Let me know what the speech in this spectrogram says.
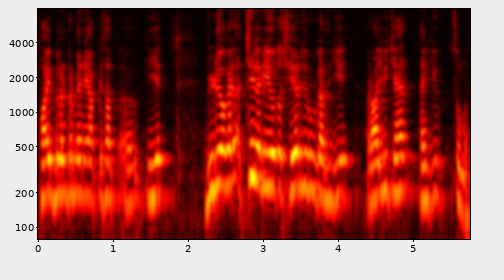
फाइव ब्लंडर मैंने आपके साथ किए वीडियो अगर अच्छी लगी हो तो शेयर ज़रूर कर दीजिए। Rajvi Chahal thank you so much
